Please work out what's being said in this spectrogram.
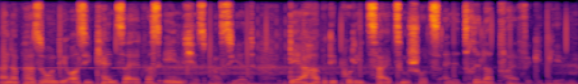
Einer Person, die Ozzy kennt, sei etwas Ähnliches passiert. Der habe die Polizei zum Schutz eine Trillerpfeife gegeben.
